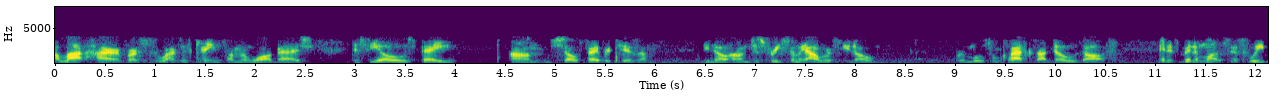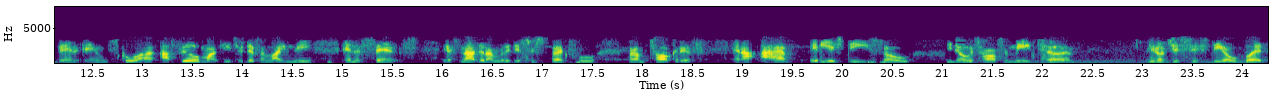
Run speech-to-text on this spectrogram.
a lot higher versus where I just came from in Wabash. The COs, they um, show favoritism. You know, um, just recently I was, you know, removed from class because I dozed off. And it's been a month since we've been in school. I, I feel my teacher doesn't like me in a sense. It's not that I'm really disrespectful, but I'm talkative, and I, I have ADHD, so you know it's hard for me to you know, just sit still. But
